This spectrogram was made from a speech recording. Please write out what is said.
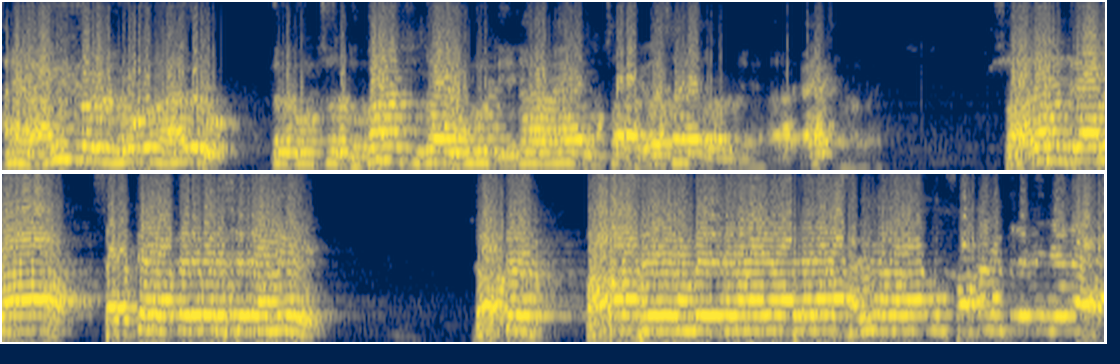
आणि आम्ही जर निवडून आलो तर तुमचं दुकान सुद्धा उघडू देणार नाही तुमचा व्यवसाय चालू देणार काय चालू आहे? स्वातंत्र्याला सत्याहत्तर वर्ष झाले. डॉक्टर बाबासाहेब आंबेडकरांनी आपल्याला संविधानातून स्वातंत्र्य दिलेलं आहे.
